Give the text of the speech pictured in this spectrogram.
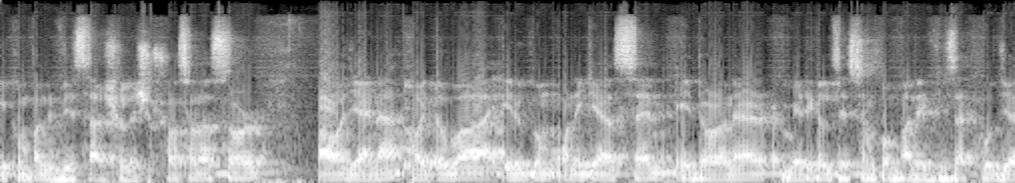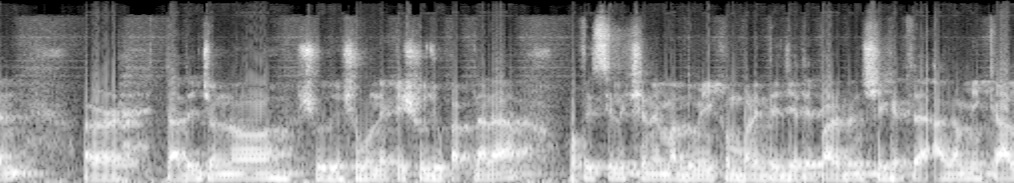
এই কোম্পানির ভিসা আসলে সচরাচর পাওয়া যায় না। হয়তোবা এরকম অনেকে আছেন এই ধরনের মেডিকেল সিস্টেম কোম্পানির ভিসা খুঁজেন। আর তাদের জন্য সুবর্ণ একটি সুযোগ। আপনারা অফিস সিলেকশনের মাধ্যমে এই কোম্পানিতে যেতে পারবেন। সেক্ষেত্রে আগামীকাল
